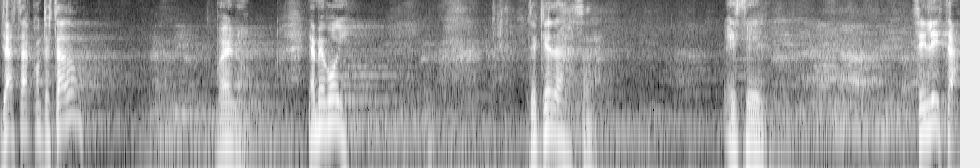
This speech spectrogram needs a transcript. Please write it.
¿Ya está contestado? Bueno, ya me voy. Te queda, Sara. Este. Sin lista.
